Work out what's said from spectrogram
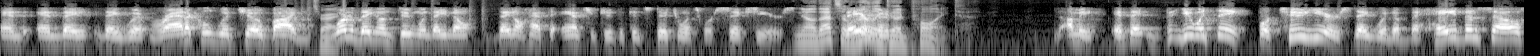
and and they they went radical with Joe Biden. right. What are they going to do when they don't they don't have to answer to the constituents for six years? No, that's a They really gonna- good point. I mean, if they, you would think for two years they would have behaved themselves,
